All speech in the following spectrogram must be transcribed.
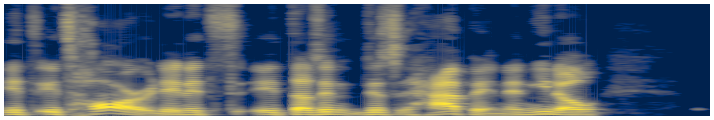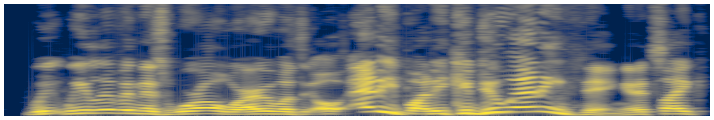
it's it's hard and it's it doesn't just happen and you know we, we live in this world where everyone's like oh anybody can do anything and it's like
